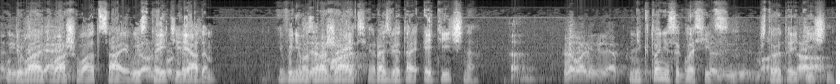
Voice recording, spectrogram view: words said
убивают вашего отца, и вы стоите рядом, и вы не возражаете? Разве это этично? Никто не согласится, что это этично.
